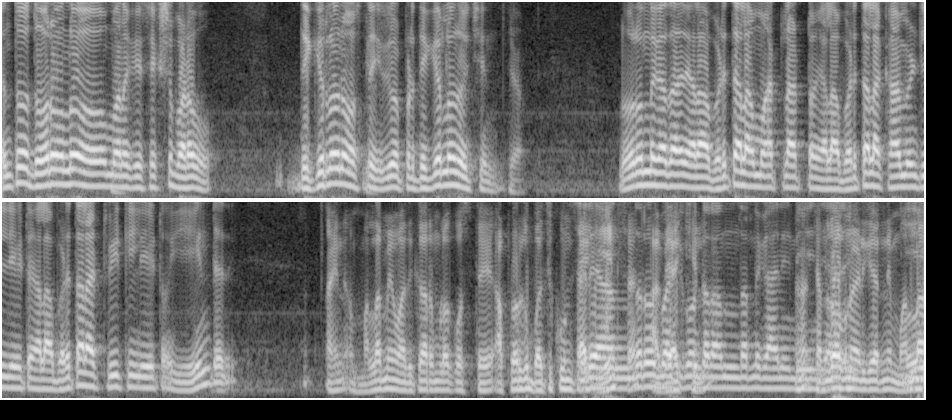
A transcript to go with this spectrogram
ఎంతో దూరంలో మనకి శిక్ష పడవు. దగ్గరలోనే వస్తాయి. ఇది ఇప్పుడు దగ్గరలోనే వచ్చింది. నోరుంది కదా అని ఎలా పడితే అలా మాట్లాడటం ఎలా పడితే అలా కామెంట్లు చేయటం ఎలా పడితే అలా ట్వీట్లు చేయటం ఏంటది? ఆయన మళ్ళీ మేము అధికారంలోకి వస్తే అప్పటి వరకు బతికుంటే? అందరూ? బతికుంటారు అందరిని కానీ చంద్రబాబు నాయుడు గారిని మళ్ళా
